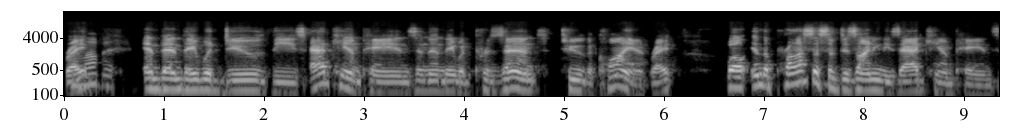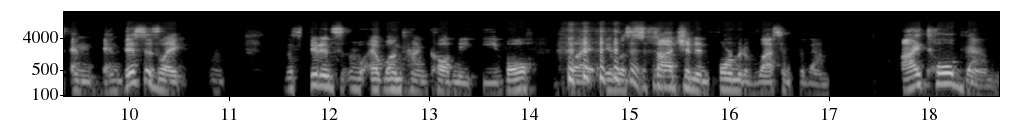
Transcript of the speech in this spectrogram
right? And then they would do these ad campaigns and then they would present to the client right well in the process of designing these ad campaigns and and this is like the students at one time called me evil but it was such an informative lesson for them. I told them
